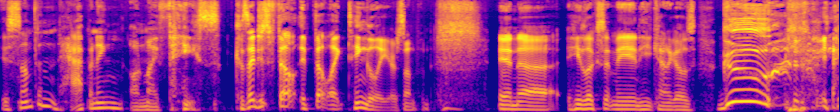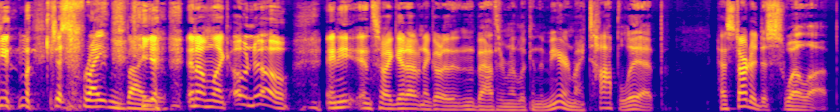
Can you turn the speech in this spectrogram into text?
is something happening on my face?" Because I just felt it felt like tingly or something. And uh, he looks at me, and he kind of goes, "Goo!" Just frightened by yeah. you. And I'm like, "Oh no!" And he and so I get up and I go to the, in the bathroom and I look in the mirror, and my top lip has started to swell up.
